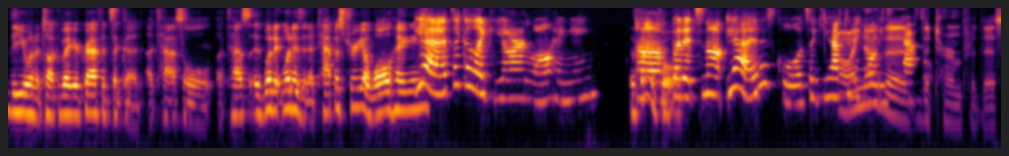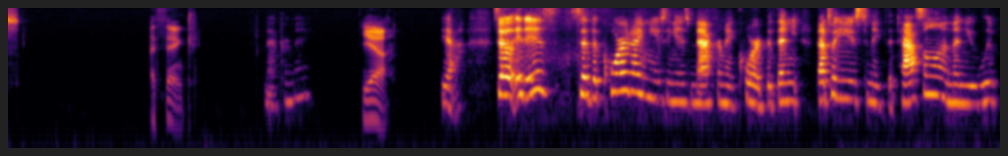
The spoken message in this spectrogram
Do you want to talk about your craft? It's like a, a tassel, a tassel. What what is it? A tapestry? A wall hanging? Yeah, it's like a like yarn wall hanging. It's kind of Um, cool. but it's not. Yeah, it is cool. It's like you have to Oh, I make know all these the tassels. the term for this. I think. Macrame. Yeah. Yeah. So it is. So the cord I'm using is macrame cord, but then that's what you use to make the tassel, and then you loop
